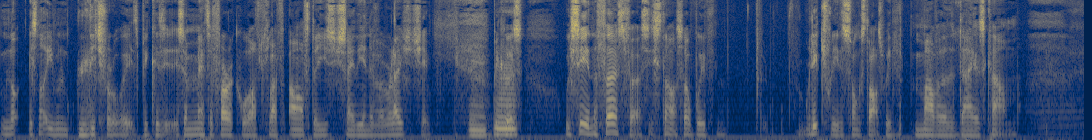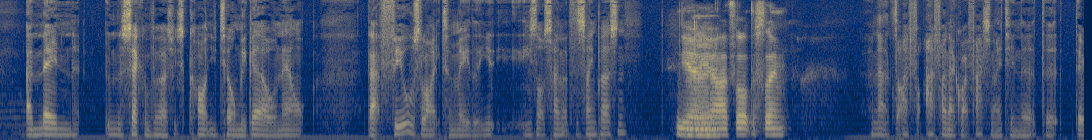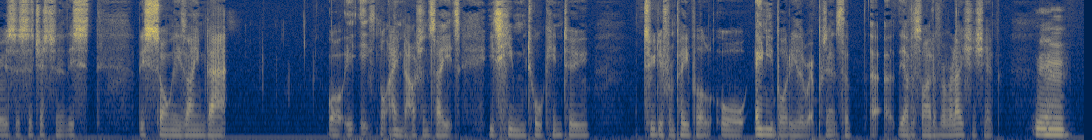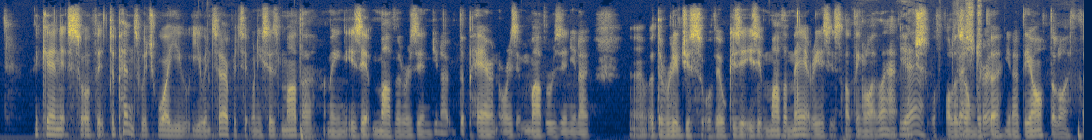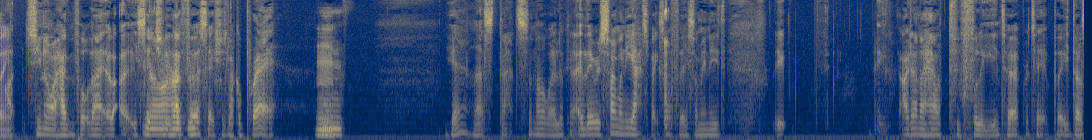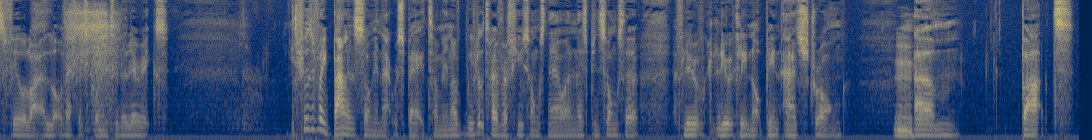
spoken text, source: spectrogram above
not it's not even literal. It's because it's a metaphorical afterlife after you say the end of a relationship, mm. because. Mm we see in the first verse, it starts off with literally the song starts with "Mother, the day has come," and then in the second verse, it's "Can't you tell me, girl?" Now, that feels like to me that you, he's not saying that to the same person. Yeah, no. yeah, I thought the same. And that's I, I find that quite fascinating that, that there is a suggestion that this this song is aimed at. Well, it, it's not aimed at. I shouldn't say it's it's him talking to two different people or anybody that represents the uh, the other side of a relationship. Yeah. Mm. Again, it's sort of it depends which way you, you interpret it. When he says mother, I mean, is it mother as in you know the parent, or is it mother as in you know uh, the religious sort of ilk? Is it is it Mother Mary? Is it something like that? Yeah, which sort of follows on true. with the you know the afterlife thing. I, you know, I hadn't thought that. Essentially, no, that first section is like a prayer. Mm. Yeah, that's that's another way of looking at it. There is so many aspects of this. I mean, it, it I don't know how to fully interpret it, but it does feel like a lot of effort's gone into the lyrics. it feels a very balanced song in that respect. I mean, I've, we've looked over a few songs now, and there's been songs that have lyric, lyrically not been as strong. Mm. Um, but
